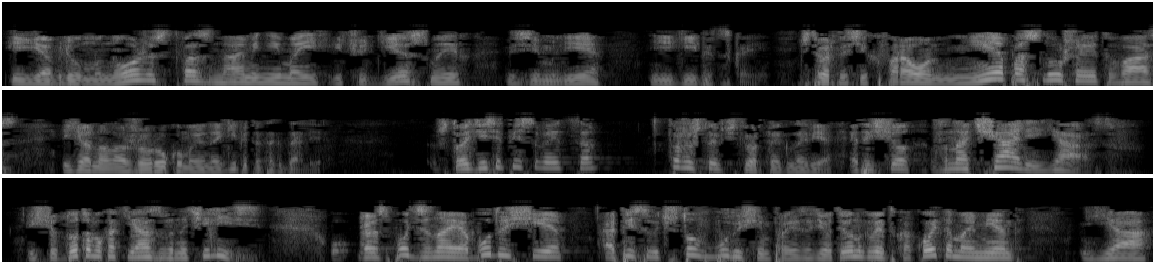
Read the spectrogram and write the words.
и явлю множество знамений моих и чудес моих в земле египетской». Четвертый стих. «Фараон не послушает вас, и я наложу руку мою на Египет» и так далее. Что здесь описывается? То же, что и в четвертой главе. Это еще в начале язв еще до того, как язвы начались. Господь, зная будущее, описывает, что в будущем произойдет. И Он говорит, в какой-то момент я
